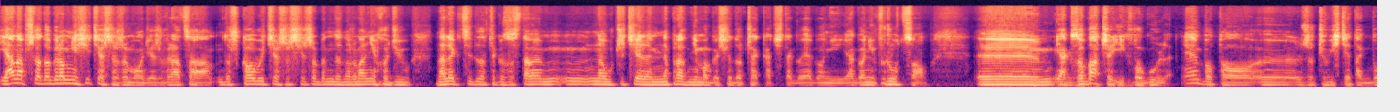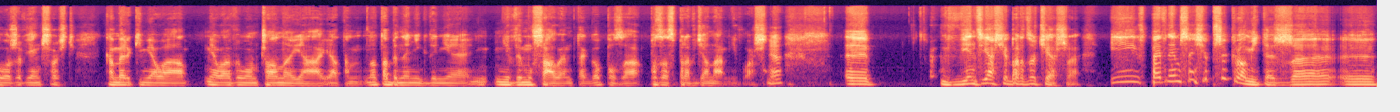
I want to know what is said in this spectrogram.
ja na przykład ogromnie się cieszę, że młodzież wraca do szkoły, cieszę się, że będę normalnie chodził na lekcje, dlatego zostałem mm, nauczycielem i naprawdę nie mogę się doczekać tego, jak oni, jak oni wrócą, jak zobaczę ich w ogóle, nie? bo to rzeczywiście tak było, że większość kamerki miała, miała wyłączone, ja, ja tam notabene nigdy nie, nie wymuszałem tego poza, poza sprawdzianami właśnie. Więc ja się bardzo cieszę. I w pewnym sensie przykro mi też, że, y,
